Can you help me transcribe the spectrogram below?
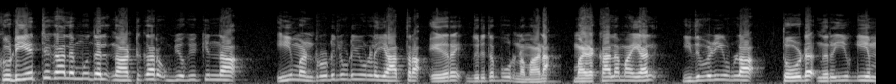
കുടിയേറ്റകാലം മുതൽ നാട്ടുകാർ ഉപയോഗിക്കുന്ന ഈ മൺറോഡിലൂടെയുള്ള യാത്ര ഏറെ ദുരിതപൂർണമാണ്. മഴക്കാലമായാൽ ഇതുവഴിയുള്ള തോട് നിറയുകയും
